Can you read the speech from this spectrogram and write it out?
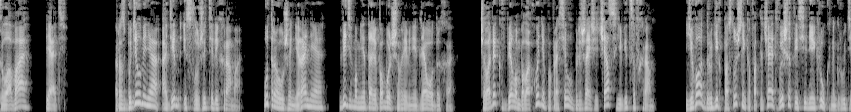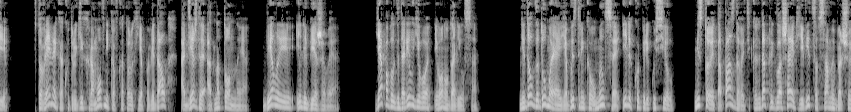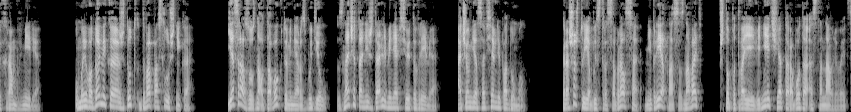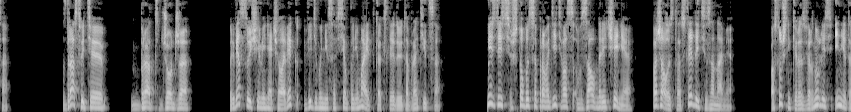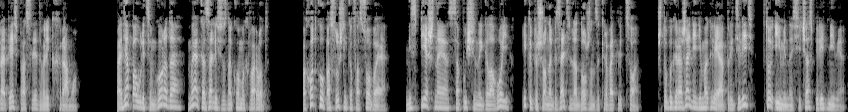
Глава 5 Разбудил меня один из служителей храма. Утро уже не раннее, видимо, мне дали побольше времени для отдыха. Человек в белом балахоне попросил в ближайший час явиться в храм. Его от других послушников отличает вышитый синий круг на груди, в то время как у других храмовников, которых я повидал, одежды однотонные, белые или бежевые. Я поблагодарил его, и он удалился. Недолго думая, я быстренько умылся и легко перекусил. Не стоит опаздывать, когда приглашают явиться в самый большой храм в мире. У моего домика ждут два послушника. Я сразу узнал того, кто меня разбудил. Значит, они ждали меня все это время, о чем я совсем не подумал. Хорошо, что я быстро собрался, неприятно осознавать, что по твоей вине чья-то работа останавливается. Здравствуйте, брат Джорджа. Приветствующий меня человек, видимо, не совсем понимает, как следует обратиться. Мы здесь, чтобы сопроводить вас в зал наречения. Пожалуйста, следуйте за нами. Послушники развернулись и, не торопясь, проследовали к храму. Пройдя по улицам города, мы оказались у знакомых ворот. Походка у послушников особая, неспешная, с опущенной головой, и капюшон обязательно должен закрывать лицо, чтобы горожане не могли определить, кто именно сейчас перед ними.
